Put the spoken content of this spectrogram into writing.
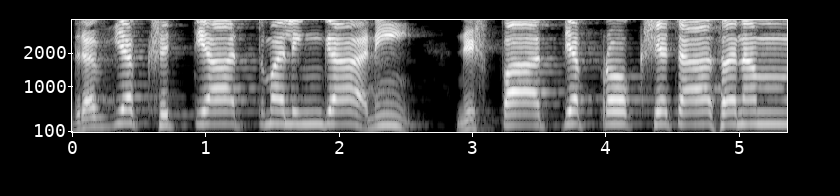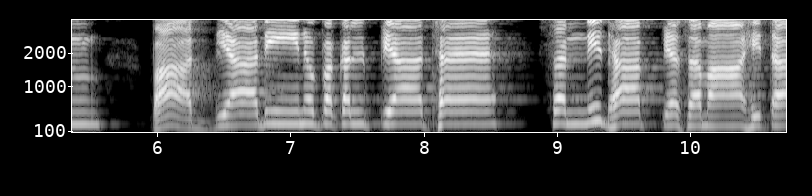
திரவியக்ஷித்யாத்மலிங்கானி நிஷ்பாத்திய புரோக்ஷிய பாத்தியாதீனுபகல்பியாத சந்நிதாப்பிய சமாஹிதா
